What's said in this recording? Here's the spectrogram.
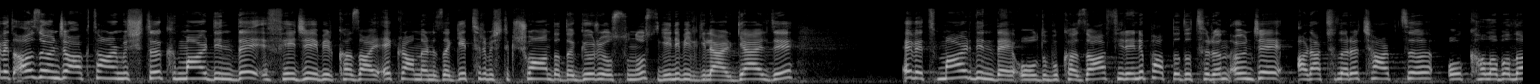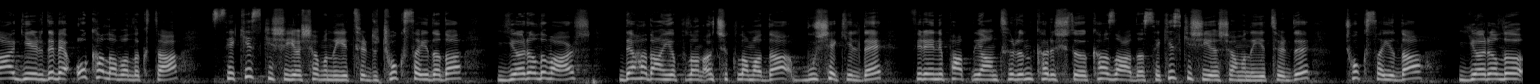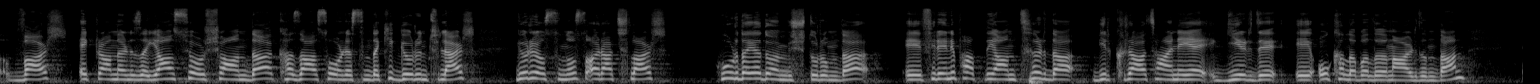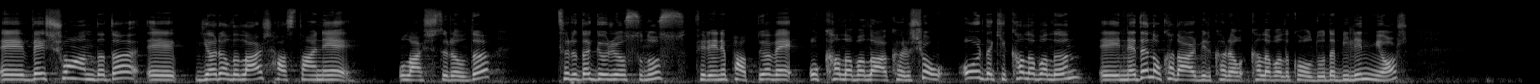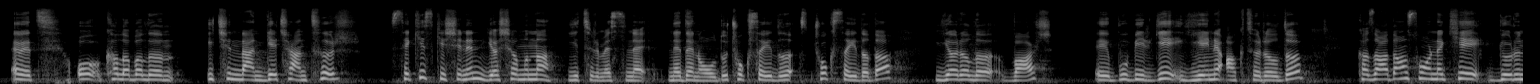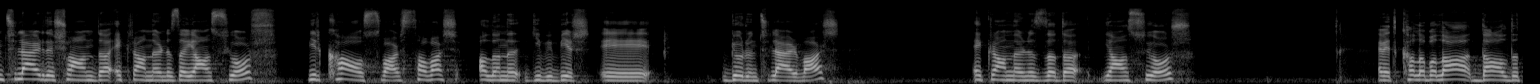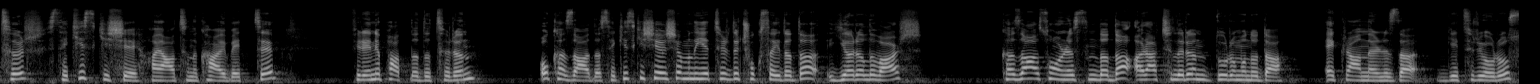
Evet az önce aktarmıştık. Mardin'de feci bir kazayı ekranlarınıza getirmiştik. Şu anda da görüyorsunuz yeni bilgiler geldi. Evet Mardin'de oldu bu kaza. Freni patladı tırın. Önce araçlara çarptı. O kalabalığa girdi ve o kalabalıkta 8 kişi yaşamını yitirdi. Çok sayıda da yaralı var. DEHA'dan yapılan açıklamada bu şekilde freni patlayan tırın karıştığı kazada 8 kişi yaşamını yitirdi. Çok sayıda yaralı var. Ekranlarınıza yansıyor şu anda kaza sonrasındaki görüntüler. Görüyorsunuz araçlar hurdaya dönmüş durumda. E, freni patlayan tır da bir kıraathaneye girdi e, o kalabalığın ardından. E, ve şu anda da e, yaralılar hastaneye ulaştırıldı. Tırı da görüyorsunuz freni patlıyor ve o kalabalığa karışıyor. Oradaki kalabalığın e, neden o kadar bir kalabalık olduğu da bilinmiyor. Evet, o kalabalığın içinden geçen tır 8 kişinin yaşamını yitirmesine neden oldu. Çok sayıda çok sayıda da yaralı var. E, bu bilgi yeni aktarıldı. Kazadan sonraki görüntüler de şu anda ekranlarınıza yansıyor. Bir kaos var, savaş alanı gibi bir e, görüntüler var. Ekranlarınızda da yansıyor. Evet kalabalığa daldı tır. 8 kişi hayatını kaybetti. Freni patladı tırın. O kazada 8 kişi yaşamını yitirdi. Çok sayıda da yaralı var. Kaza sonrasında da araçların durumunu da ekranlarınıza getiriyoruz.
